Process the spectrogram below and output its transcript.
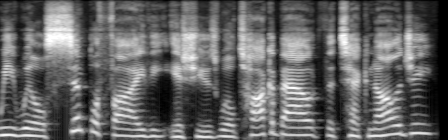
we will simplify the issues. We'll talk about the technology,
